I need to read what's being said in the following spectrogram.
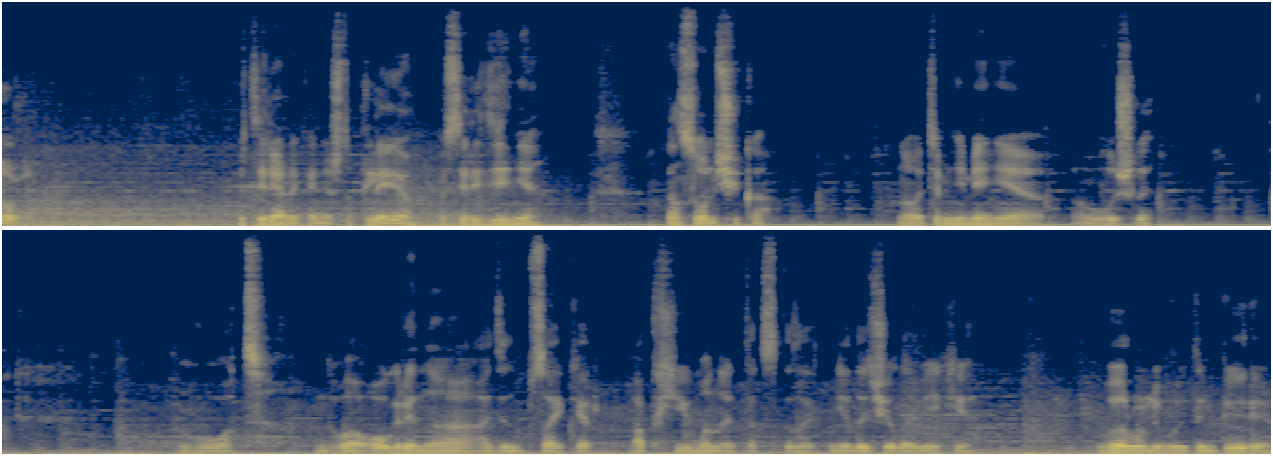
Ну что же. Потеряли, конечно, клею посередине консольщика. Но, тем не менее, вышли. Вот. Два Огрина, один Псайкер. Абхиманы, так сказать, недочеловеки. Выруливают империю.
